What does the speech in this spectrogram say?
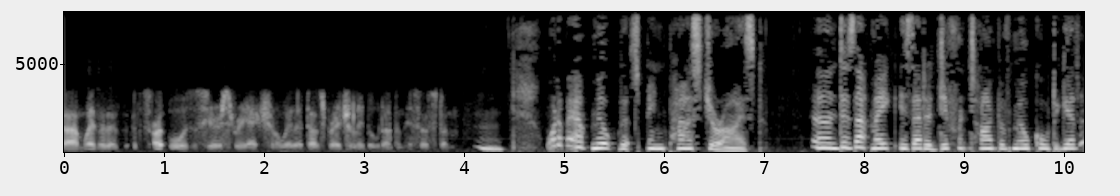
um, whether it's always a serious reaction or whether it does gradually build up in their system. Mm. What about milk that's been pasteurised? Does that make is that a different type of milk altogether?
